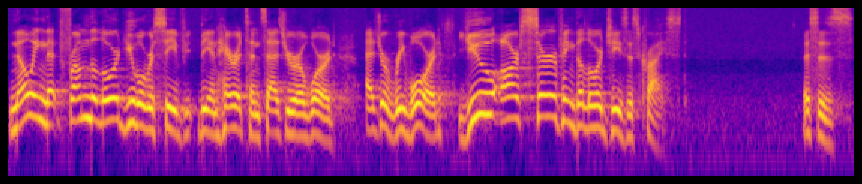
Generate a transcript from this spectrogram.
knowing that from the Lord you will receive the inheritance as your reward. As your reward, you are serving the Lord Jesus Christ. This is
